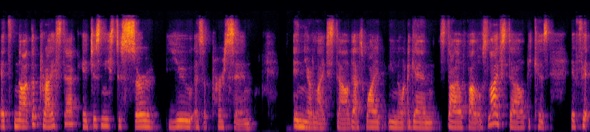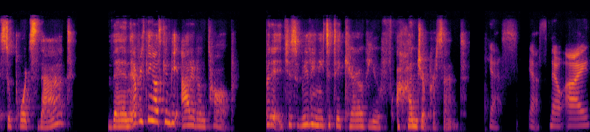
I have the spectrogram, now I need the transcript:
It's not the price tag, it just needs to serve you as a person in your lifestyle. That's why, you know, again, style follows lifestyle because if it supports that, then everything else can be added on top. But it just really needs to take care of you a hundred percent. Yes. Yes. No, I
